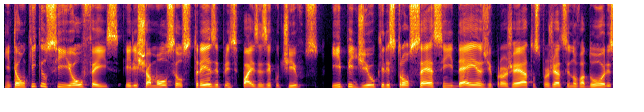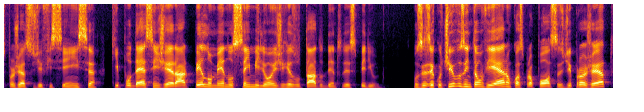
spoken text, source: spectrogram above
Então, o que, que o CEO fez? Ele chamou seus 13 principais executivos e pediu que eles trouxessem ideias de projetos, projetos inovadores, projetos de eficiência que pudessem gerar pelo menos 100 milhões de resultado dentro desse período. Os executivos então vieram com as propostas de projeto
